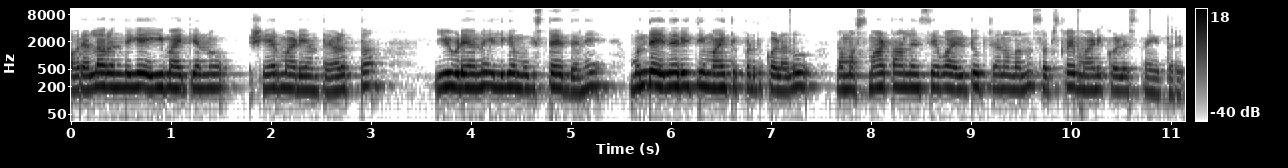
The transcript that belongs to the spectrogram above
ಅವರೆಲ್ಲರೊಂದಿಗೆ ಈ ಮಾಹಿತಿಯನ್ನು ಶೇರ್ ಮಾಡಿ ಅಂತ ಹೇಳುತ್ತಾ ಈ ವಿಡಿಯೋವನ್ನು ಇಲ್ಲಿಗೆ ಮುಗಿಸ್ತಾ ಇದ್ದೇನೆ. ಮುಂದೆ ಇದೇ ರೀತಿ ಮಾಹಿತಿ ಪಡೆದುಕೊಳ್ಳಲು ನಮ್ಮ ಸ್ಮಾರ್ಟ್ ಆನ್ಲೈನ್ ಸೇವಾ ಯೂಟ್ಯೂಬ್ ಚಾನಲನ್ನು ಸಬ್ಸ್ಕ್ರೈಬ್ ಮಾಡಿಕೊಳ್ಳಿ ಸ್ನೇಹಿತರೆ.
